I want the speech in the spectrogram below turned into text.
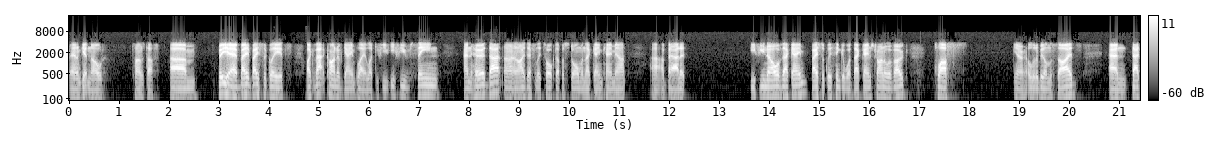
Man, I'm getting old. Time's tough. Um, but yeah, ba- basically it's like that kind of gameplay. Like if you if you've seen and heard that, uh, and I definitely talked up a storm when that game came out uh, about it. If you know of that game, basically think of what that game's trying to evoke, plus you know a little bit on the sides, and that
